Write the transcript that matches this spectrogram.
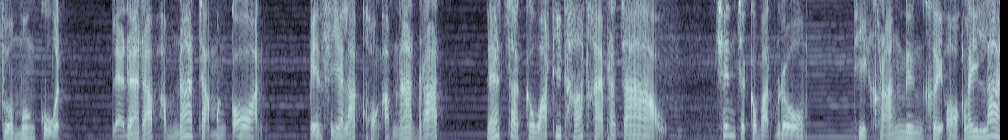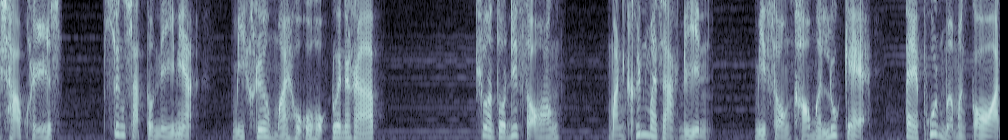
สวมมงกุฎและได้รับอำนาจจากมังกร เป็นสัญลักษณ์ของอำนาจรัฐ และจักรวรรดิที่ท้าทายพระเจ้า เช่นจักรวรรดิโรม ที่ครั้งหนึ่งเคยออกไล่ล่าชาวคริสต์ซึ่งสัตว์ตัวนี้เนี่ยมีเครื่องหมาย666ด้วยนะครับ ส่วนตัวที่สองมันขึ้นมาจากดิน มีสองเขาเหมือนลูกแกะ แต่พูดเหมือนมังกร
